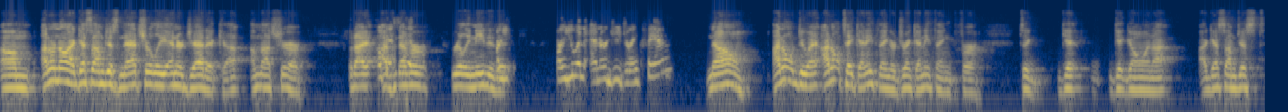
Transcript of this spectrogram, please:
Um, I don't know. I guess I'm just naturally energetic. I, am not sure, but I okay, I've so never really needed are it. You, are you an energy drink fan? No, I don't do I don't take anything or drink anything for to get get going. I I guess I'm just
